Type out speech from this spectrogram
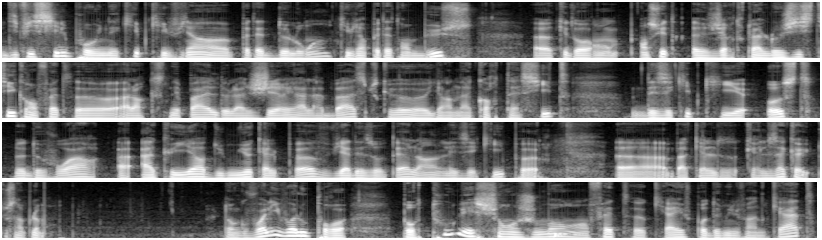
difficile pour une équipe qui vient euh, peut-être de loin, qui vient peut-être en bus, qui doit ensuite gérer toute la logistique en fait, alors que ce n'est pas elle de la gérer à la base, parce y a un accord tacite des équipes qui hostent de devoir accueillir du mieux qu'elles peuvent via des hôtels, hein, les équipes bah, qu'elles accueillent tout simplement. Donc voilà, voilà pour, pour tous les changements en fait euh, qui arrivent pour 2024.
